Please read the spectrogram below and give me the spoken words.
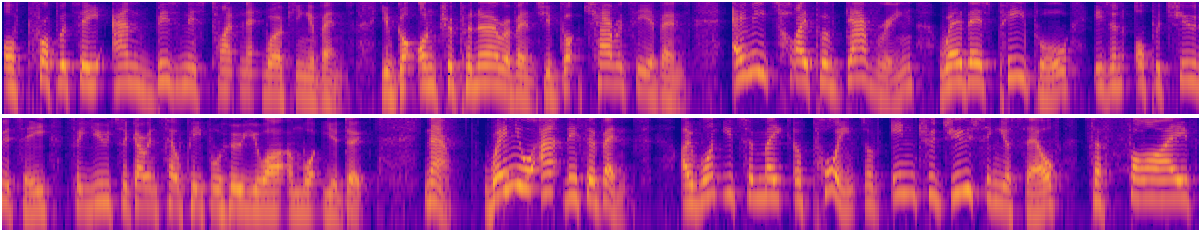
of property and business type networking events. You've got entrepreneur events, you've got charity events. Any type of gathering where there's people is an opportunity for you to go and tell people who you are and what you do. Now, when you're at this event, I want you to make a point of introducing yourself to five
